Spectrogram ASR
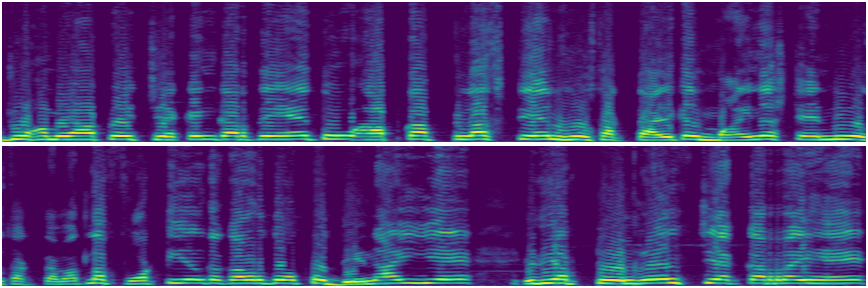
जो हम यहाँ पे चेकिंग करते हैं तो आपका प्लस टेन हो सकता है, लेकिन माइनस टेन नहीं हो सकता। मतलब 40 एम का कवर तो आपको देना ही है। यदि आप टोलरेंस चेक कर रहे हैं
